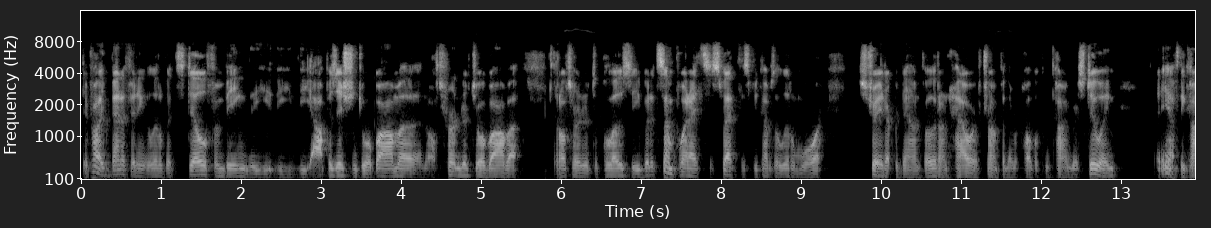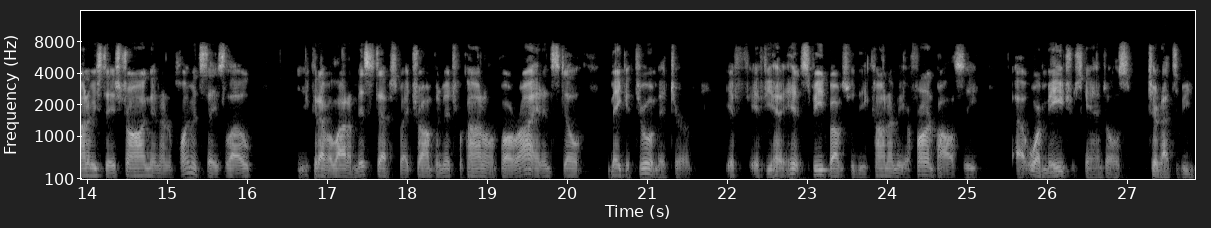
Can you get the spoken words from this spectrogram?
they're probably benefiting a little bit still from being the, the, the opposition to Obama, an alternative to Obama, an alternative to Pelosi. But at some point, I suspect this becomes a little more straight up or down vote on how are Trump and the Republican Congress doing. And, if the economy stays strong and unemployment stays low, you could have a lot of missteps by Trump and Mitch McConnell and Paul Ryan and still make it through a midterm. If if you hit speed bumps with the economy or foreign policy, uh, or major scandals turn out to be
